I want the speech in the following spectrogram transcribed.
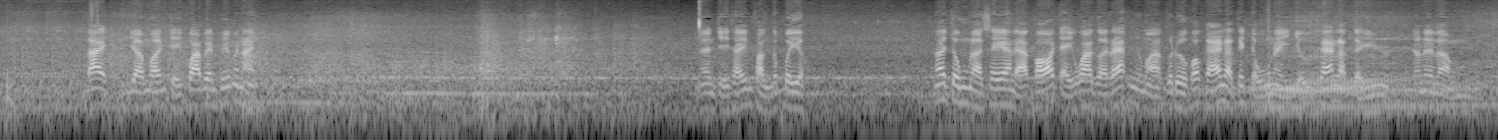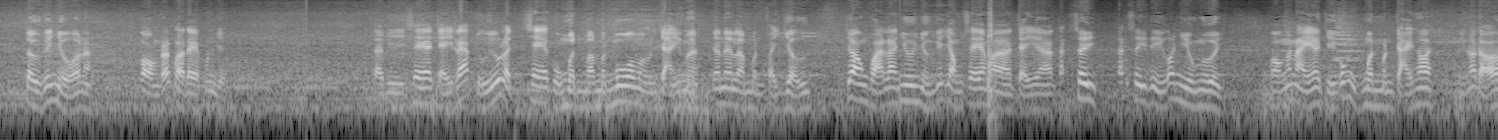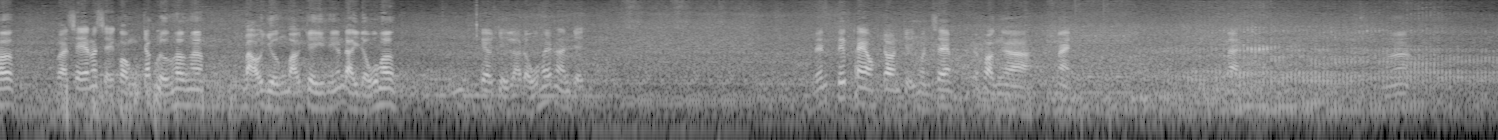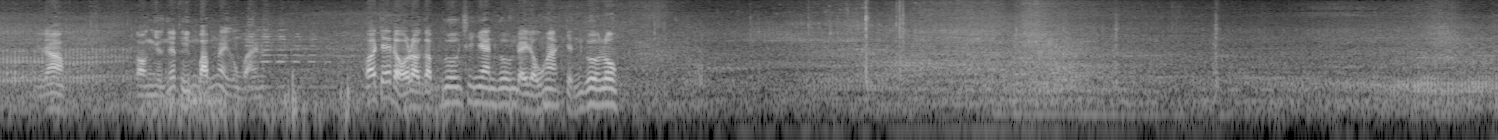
Đây, giờ mời anh chị qua bên phía bên này. Anh chị thấy phần tấm bi không? Nói chung là xe đã có chạy qua Grab nhưng mà được có cái là cái trụ này giữ khá là kỹ, cho nên là từ cái nhựa nè, còn rất là đẹp anh chị. Tại vì xe chạy ráp chủ yếu là xe của mình mà mình mua mà mình chạy mà, cho nên là mình phải giữ chứ không phải là như những cái dòng xe mà chạy à, taxi. Taxi thì có nhiều người. Còn cái này chỉ có một mình mình chạy thôi thì nó đỡ hơn. Và xe nó sẽ còn chất lượng hơn ha. Bảo dưỡng, bảo trì thì nó đầy đủ hơn. Kêu chị là đủ hết anh chị? Đến tiếp theo cho anh chị mình xem cái phần à, này. Này. À. thấy không? Còn những cái phím bấm này cũng vậy nè có chế độ là gập gương, xi nhan gương đầy đủ ha, chỉnh gương luôn.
